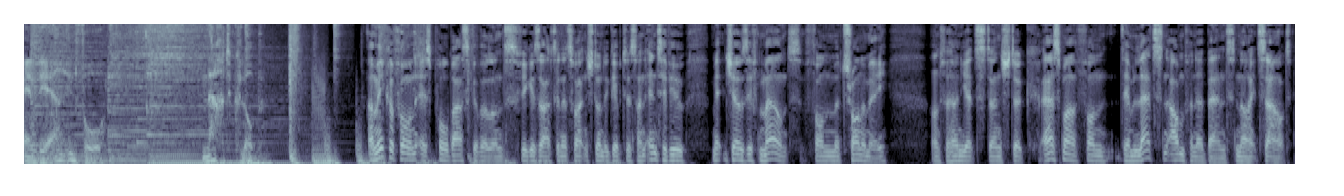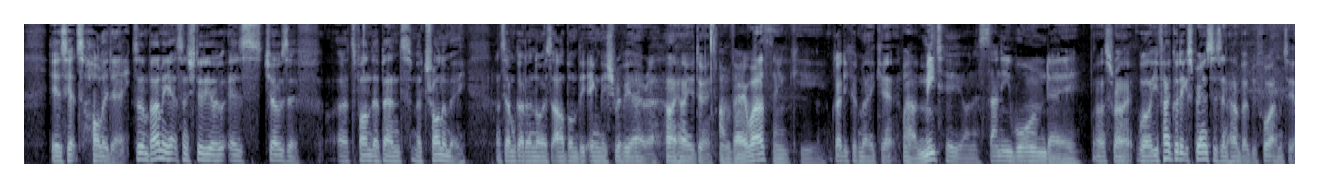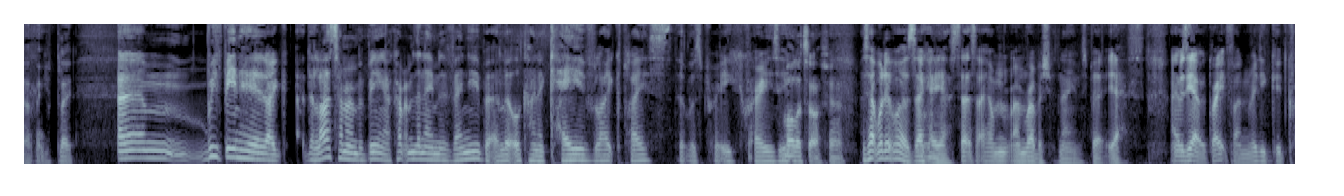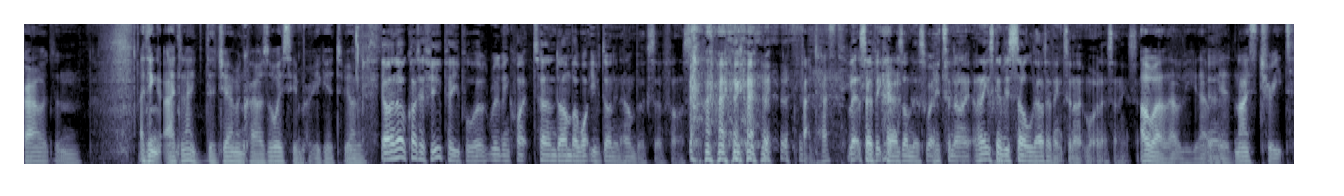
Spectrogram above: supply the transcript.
NDR Info. Nachtclub. Am Mikrofon ist Paul Baskerville und wie gesagt, in der zweiten Stunde gibt es ein Interview mit Joseph Mount von Metronomy. Und wir hören jetzt ein Stück erstmal von dem letzten Album von der Band, Nights Out. Hier ist jetzt Holiday. So, bei mir jetzt im Studio ist Joseph äh, von der Band Metronomy. And I've got a neues album, The English Riviera. Hi, how are you doing? I'm very well, thank you. Glad you could make it. Well, me too, on a sunny, warm day. That's right. Well, you've had good experiences in Hamburg before, haven't you? I think you've played. Um, we've been here like the last time I remember being. I can't remember the name of the venue, but a little kind of cave-like place that was pretty crazy. Molotow, yeah. Was that what it was? Okay, yes. That's I'm, I'm rubbish with names, but yes, and it was yeah, great fun, really good crowd, and I think I don't know. The German crowds always seem pretty good, to be honest. Yeah, I know quite a few people have really been quite turned on by what you've done in Hamburg so far. So. Fantastic. Let's hope it carries on this way tonight. I think it's going to be sold out. I think tonight, more or less. I think so. Oh well, that would be that would be a nice treat.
